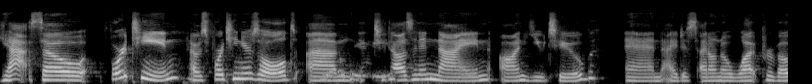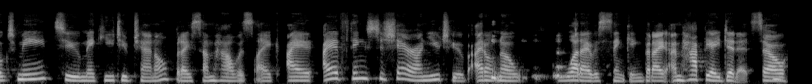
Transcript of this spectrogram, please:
Yeah. So, 14, I was 14 years old um, in 2009 on YouTube. And I just, I don't know what provoked me to make a YouTube channel, but I somehow was like, I, I have things to share on YouTube. I don't know what I was thinking, but I, I'm happy I did it. So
